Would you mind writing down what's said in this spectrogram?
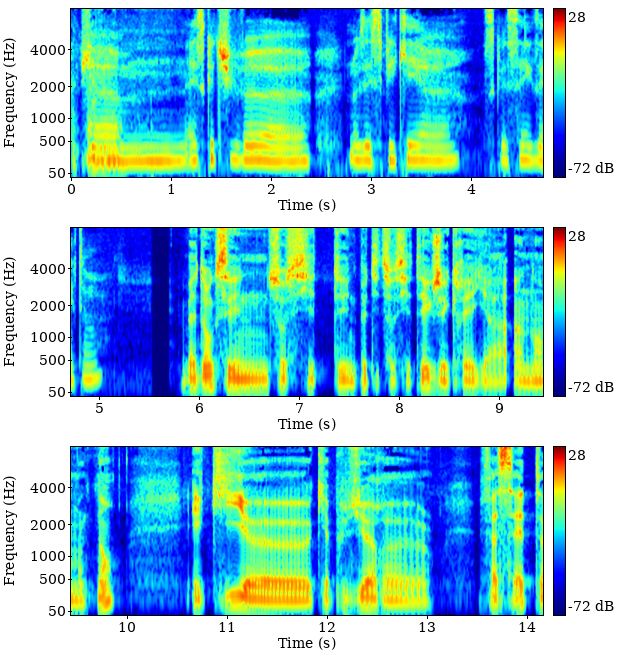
Absolument. Est-ce que tu veux nous expliquer ce que c'est exactement? Ben donc c'est une société, une petite société que j'ai créée il y a un an maintenant et qui, qui a plusieurs facettes.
